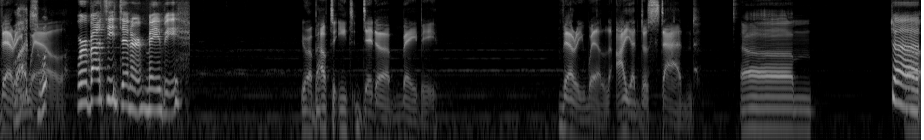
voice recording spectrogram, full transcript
Very What? well. We're about to eat dinner, maybe. You're about to eat dinner, maybe. Very well, I understand. Um. Uh, uh,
